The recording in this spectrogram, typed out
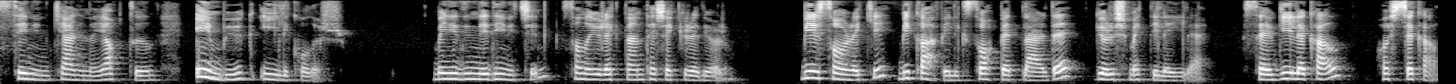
senin kendine yaptığın en büyük iyilik olur. Beni dinlediğin için sana yürekten teşekkür ediyorum. Bir sonraki bir kahvelik sohbetlerde görüşmek dileğiyle. Sevgiyle kal, hoşça kal.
